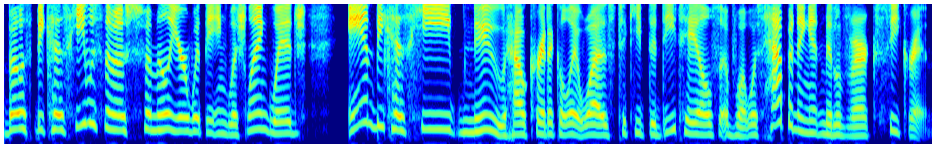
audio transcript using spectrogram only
both because he was the most familiar with the English language and because he knew how critical it was to keep the details of what was happening at Mittelwerk secret.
